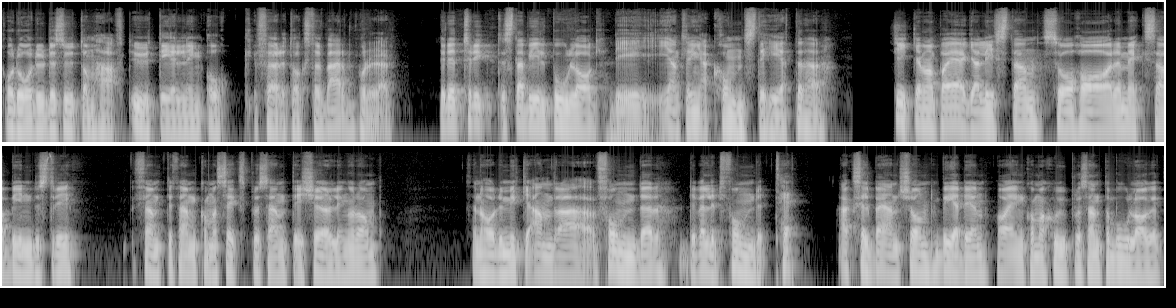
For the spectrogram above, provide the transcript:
Och då har du dessutom haft utdelning och företagsförvärv på det där. Det är ett tryggt, stabilt bolag. Det är egentligen inga konstigheter här. Kikar man på ägarlistan så har Mexab Industry 55,6% i Körling och dem. Sen har du mycket andra fonder. Det är väldigt fondtätt. Axel Berntsson, VDn, har 1,7% av bolaget.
